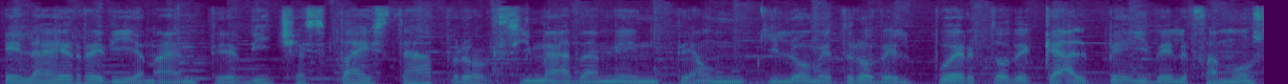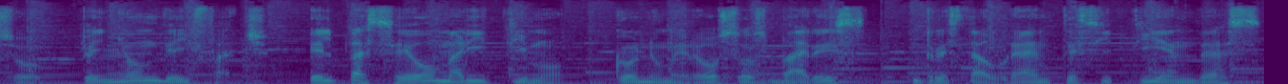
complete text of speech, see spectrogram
El AR Diamante Beach Spa está aproximadamente a un kilómetro del puerto de Calpe y del famoso Peñón de Ifach. El paseo marítimo, con numerosos bares, restaurantes y tiendas,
